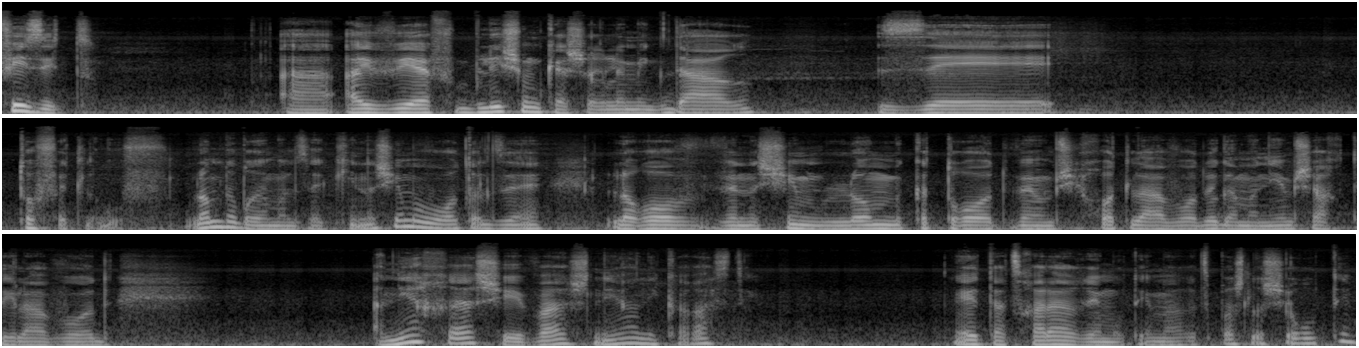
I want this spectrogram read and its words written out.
פיזית, ה-IVF בלי שום קשר למגדר, זה תופת לגוף. לא מדברים על זה, כי נשים עוברות על זה לרוב, ונשים לא מקטרות וממשיכות לעבוד, וגם אני המשכתי לעבוד. אני אחרי השאיבה השנייה, אני קרסתי. היא הייתה צריכה להרים אותי מהרצפה של השירותים.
